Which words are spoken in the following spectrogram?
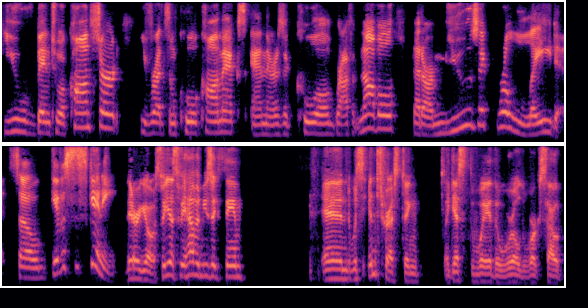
You've been to a concert. you've read some cool comics, and there's a cool graphic novel that are music related. So give us the skinny. There you go. So yes, we have a music theme, and what's interesting, I guess, the way the world works out.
